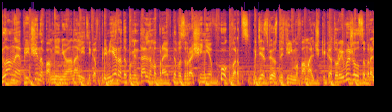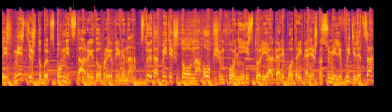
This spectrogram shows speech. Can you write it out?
Главная причина, по мнению аналитиков, премьера документального проекта «Возвращение в Хогвартс», где звезды фильмов о мальчике, который выжил, собрались вместе, чтобы вспомнить старые добрые времена. Стоит отметить, что на общем фоне истории о Гарри Поттере, конечно, сумели выделиться,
